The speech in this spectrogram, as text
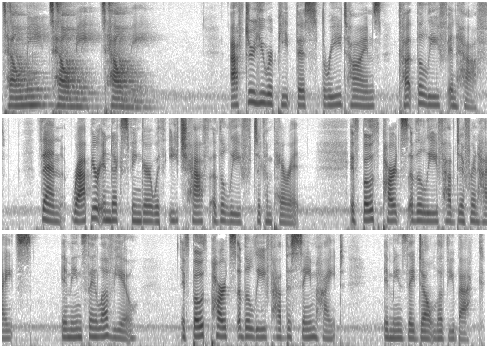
tell me, tell me, tell me. After you repeat this three times, cut the leaf in half. Then wrap your index finger with each half of the leaf to compare it. If both parts of the leaf have different heights, it means they love you. If both parts of the leaf have the same height, it means they don't love you back.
